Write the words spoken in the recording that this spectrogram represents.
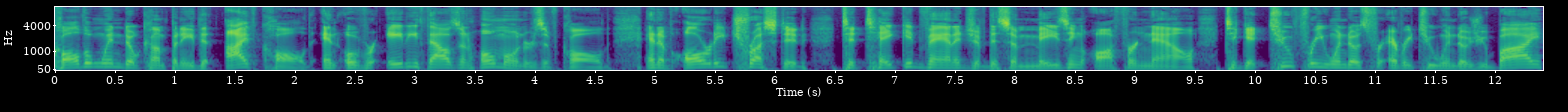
Call the window company that I've called, and over 80,000 homeowners have called and have already trusted to take advantage of this amazing offer now to get two free windows for every two windows you buy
